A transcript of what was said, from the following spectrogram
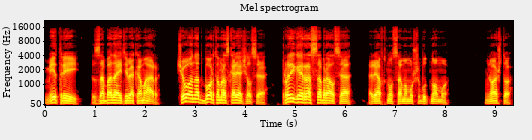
«Митрий, забодай тебя, комар! Чего над бортом раскорячился? Прыгай, раз собрался!» — рявкнул самому шебутному. «Ну а что,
